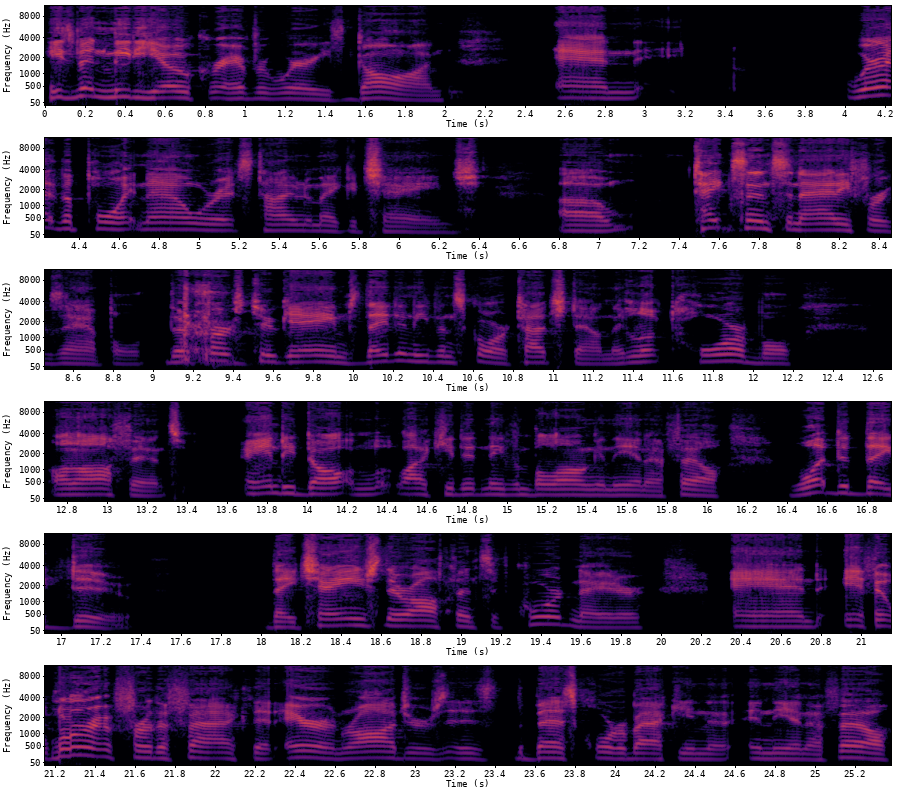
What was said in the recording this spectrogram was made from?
he's been mediocre everywhere he's gone, and we're at the point now where it's time to make a change. Um, take Cincinnati for example. Their first two games, they didn't even score a touchdown. They looked horrible on offense. Andy Dalton looked like he didn't even belong in the NFL. What did they do? They changed their offensive coordinator, and if it weren't for the fact that Aaron Rodgers is the best quarterback in the in the NFL,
